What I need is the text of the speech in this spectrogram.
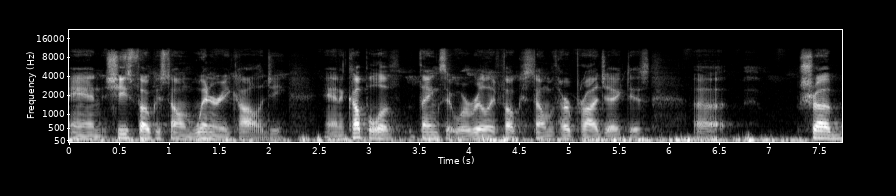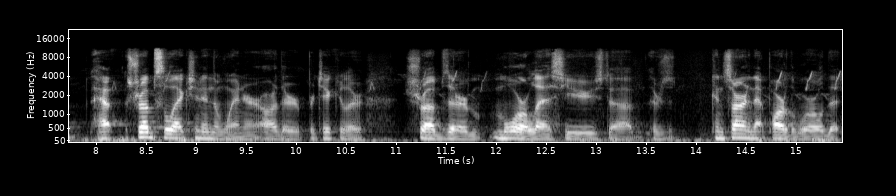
and she's focused on winter ecology. And a couple of things that we're really focused on with her project is uh, shrub ha- shrub selection in the winter. Are there particular shrubs that are more or less used? Uh, there's concern in that part of the world that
